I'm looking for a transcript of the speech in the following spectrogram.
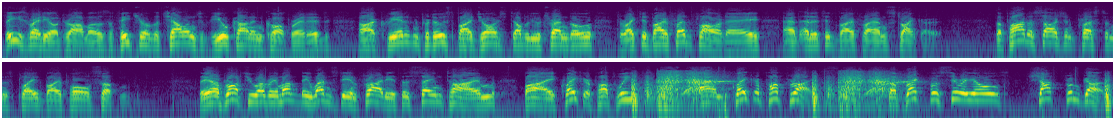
These radio dramas, a feature of the Challenge of the Yukon Incorporated, are created and produced by George W. Trendle, directed by Fred Flowerday, and edited by Fran Stryker. The part of Sergeant Preston is played by Paul Sutton. They are brought to you every Monday, Wednesday, and Friday at the same time by Quaker Puffed Wheat and Quaker Puffed Rice, the breakfast cereals shot from guns.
